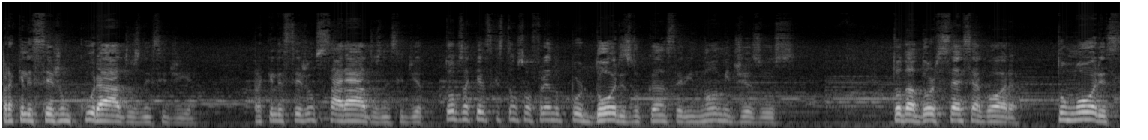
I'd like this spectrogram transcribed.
para que eles sejam curados nesse dia para que eles sejam sarados nesse dia. Todos aqueles que estão sofrendo por dores do câncer, em nome de Jesus. Toda dor cesse agora. Tumores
